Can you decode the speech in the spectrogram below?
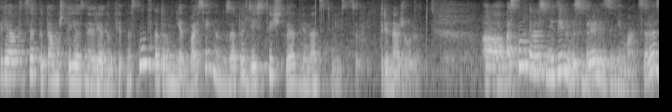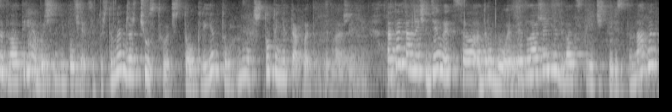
реакция, потому что я знаю рядом фитнес-клуб, в котором нет бассейна, но зато 10 тысяч за 12 месяцев тренажеры. А, а сколько раз в неделю вы собирались заниматься? Раза два-три обычно не получается, потому что менеджер чувствует, что клиенту ну, вот что-то не так в этом предложении. Тогда там значит, делается другое предложение, 23 400 на год,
